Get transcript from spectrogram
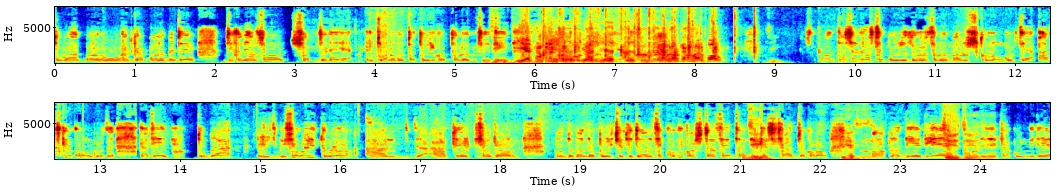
তোমার ওখানকার পার্লামেন্টে যেখানে আছো সব জায়গায় এই জনমতটা তৈরি করতে হবে এবং আমরা করব জি সন্ত্রাসের রাষ্ট্রে পরিণত করছে এবং মানুষ খুন করছে আজকে খুন করছে। কাজে তোমরা এই বিষয়গুলি তোলো আর আত্মীয় স্বজন বন্ধু বান্ধব পরিচিত যারা আছে খুবই কষ্ট আছে তাদেরকে সাহায্য করো। মামলা দিয়ে দিয়ে আমাদের নেতা কর্মীদের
